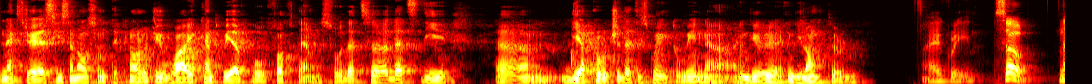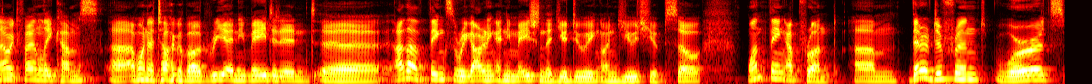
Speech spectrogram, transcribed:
Next.js is an awesome technology. Why can't we have both of them? So that's uh, that's the um, the approach that is going to win uh, in the in the long term. I agree. So now it finally comes. Uh, I want to talk about reanimated and uh, other things regarding animation that you're doing on YouTube. So one thing up front, um, there are different words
